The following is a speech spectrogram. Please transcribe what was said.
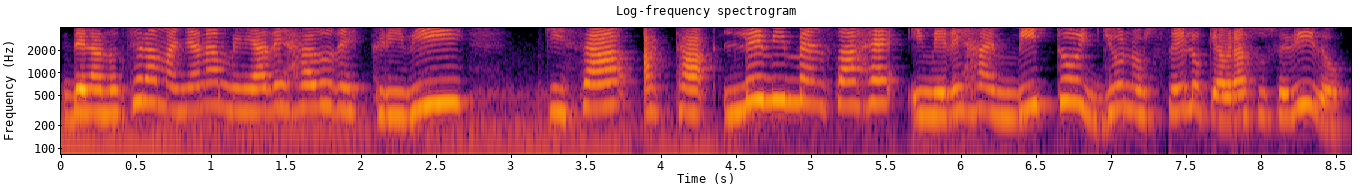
de la noche a la mañana me ha dejado de escribir, quizá hasta lee mis mensajes y me deja en visto y yo no sé lo que habrá sucedido.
